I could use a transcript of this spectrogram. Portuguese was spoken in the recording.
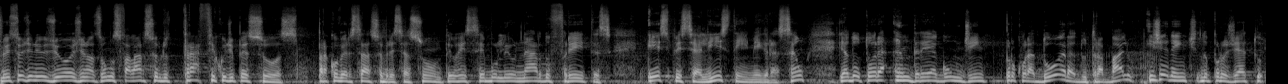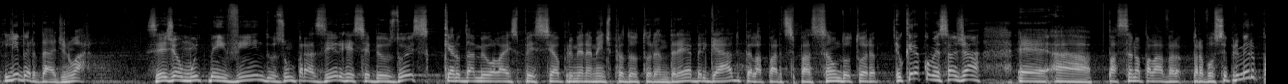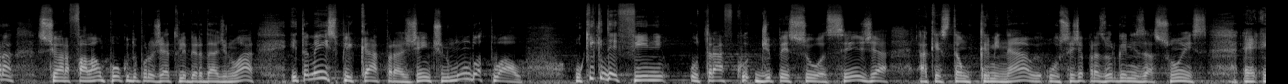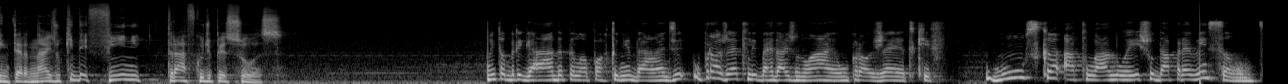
No Estúdio News de hoje, nós vamos falar sobre o tráfico de pessoas. Para conversar sobre esse assunto, eu recebo Leonardo Freitas, especialista em imigração, e a doutora Andréa Gondim, procuradora do trabalho e gerente do projeto Liberdade no Ar. Sejam muito bem-vindos, um prazer receber os dois. Quero dar meu olá especial primeiramente para a doutora André. Obrigado pela participação, doutora. Eu queria começar já é, a, passando a palavra para você. Primeiro para a senhora falar um pouco do projeto Liberdade no Ar e também explicar para a gente, no mundo atual, o que, que define o tráfico de pessoas, seja a questão criminal ou seja para as organizações é, internais, o que define tráfico de pessoas? Muito obrigada pela oportunidade. O projeto Liberdade no Ar é um projeto que busca atuar no eixo da prevenção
